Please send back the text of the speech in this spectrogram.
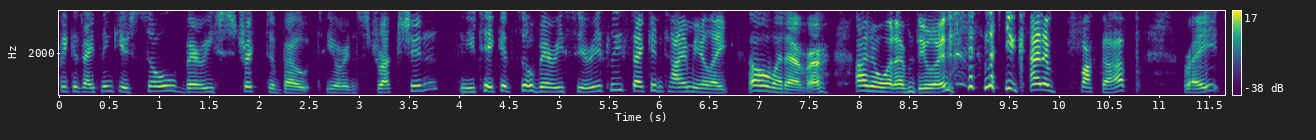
because I think you're so very strict about your instruction and you take it so very seriously. Second time, you're like, oh, whatever. I know what I'm doing. you kind of fuck up, right?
